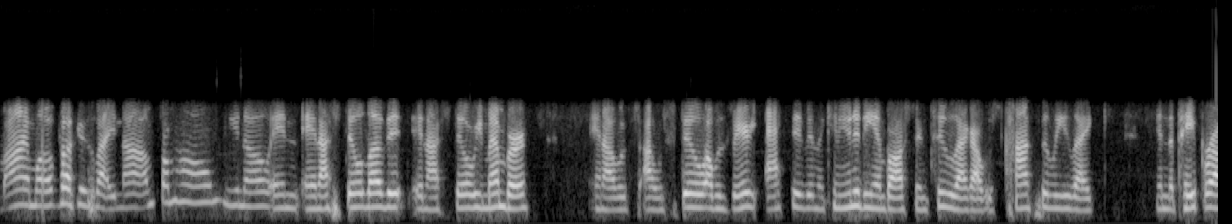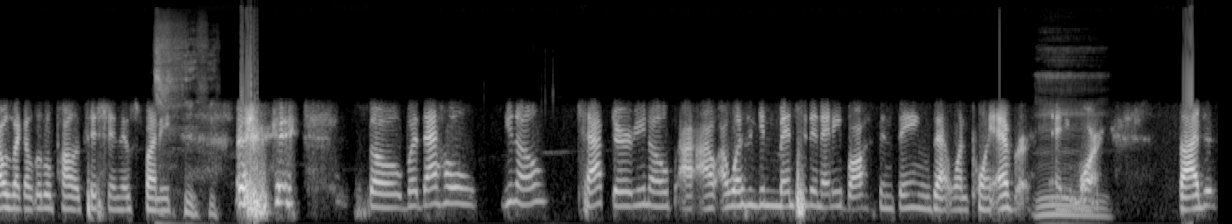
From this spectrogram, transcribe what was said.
my motherfuckers like, nah, I'm from home, you know, and and I still love it, and I still remember, and I was I was still I was very active in the community in Boston too. Like I was constantly like in the paper. I was like a little politician. It's funny. so, but that whole you know chapter, you know, I I wasn't getting mentioned in any Boston things at one point ever mm. anymore. So I just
